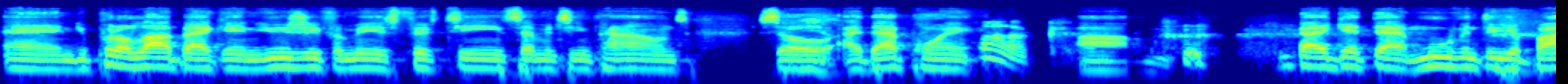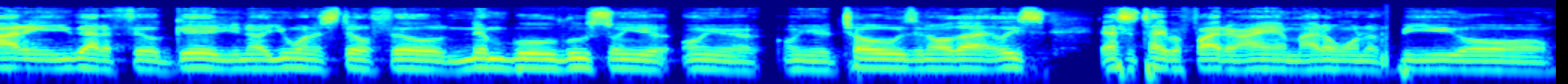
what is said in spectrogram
and you put a lot back in. Usually for me, it's 15, 17 pounds. So at that point, Fuck. um, you got to get that moving through your body, and you got to feel good. You know, you want to still feel nimble, loose on your on your on your toes and all that. At least that's the type of fighter I am. I don't want to be all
